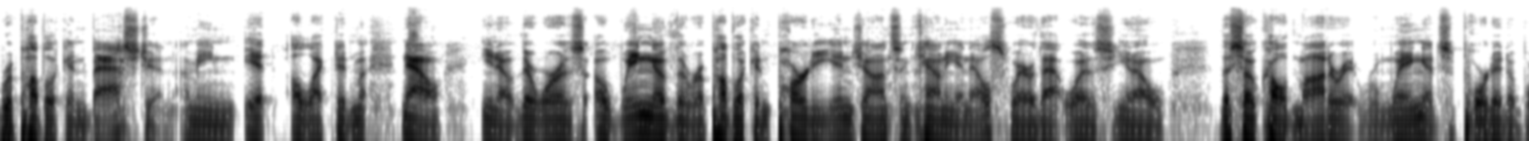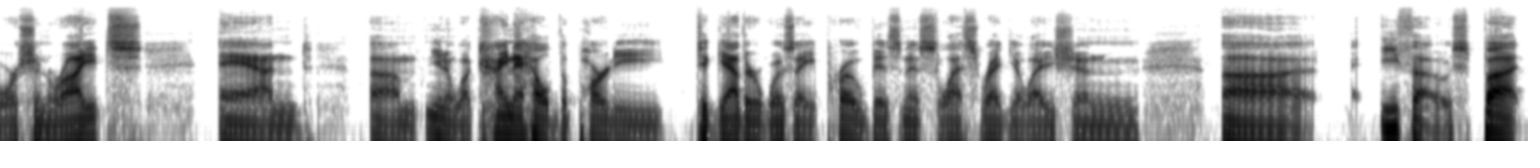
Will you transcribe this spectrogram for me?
Republican bastion. I mean, it elected now. You know, there was a wing of the Republican Party in Johnson County and elsewhere that was, you know, the so-called moderate wing. It supported abortion rights, and um, you know what kind of held the party together was a pro-business, less regulation uh, ethos. But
